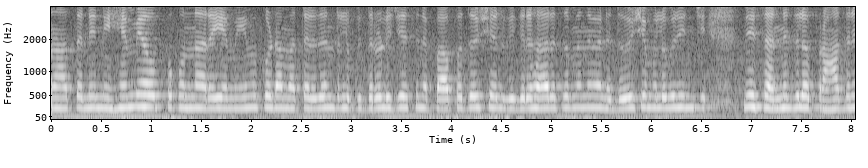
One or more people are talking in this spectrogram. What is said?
నా తండ్రి నిహమ్య ఒప్పుకున్నారయ్యా. మేము కూడా మా తల్లిదండ్రులు పితరులు చేసిన పాపదోషాలు విగ్రహాల సంబంధమైన దోషముల గురించి నీ సన్నిధిలో ప్రార్థన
